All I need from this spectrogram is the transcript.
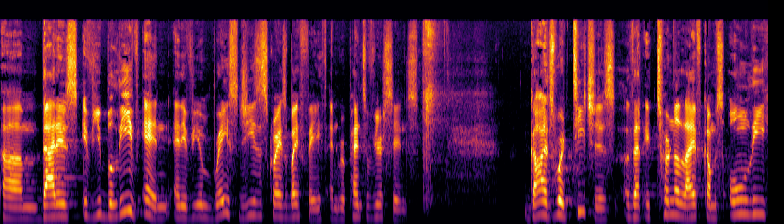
um, that is, if you believe in and if you embrace Jesus Christ by faith and repent of your sins, God's word teaches that eternal life comes only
